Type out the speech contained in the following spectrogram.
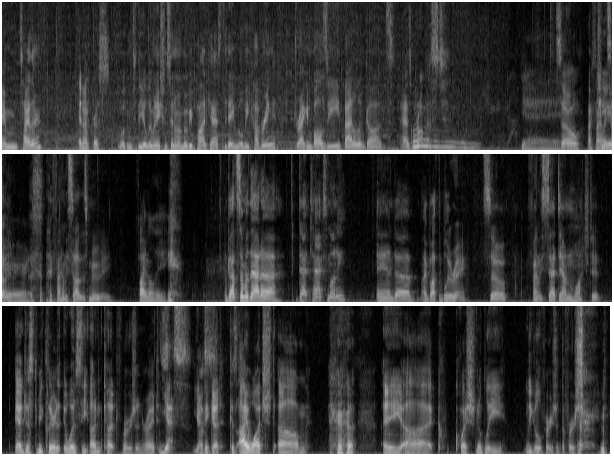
I'm Tyler. And I'm Chris. Welcome to the Illumination Cinema Movie Podcast. Today we'll be covering Dragon Ball Z Battle of Gods, as promised. Yay. So I finally Cheers. saw I finally saw this movie. Finally. Got some of that uh that tax money and uh I bought the Blu-ray. So I finally sat down and watched it. And just to be clear, it was the uncut version, right? Yes. Yes. Okay, good. Because I watched um, a uh, qu- questionably legal version the first time.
